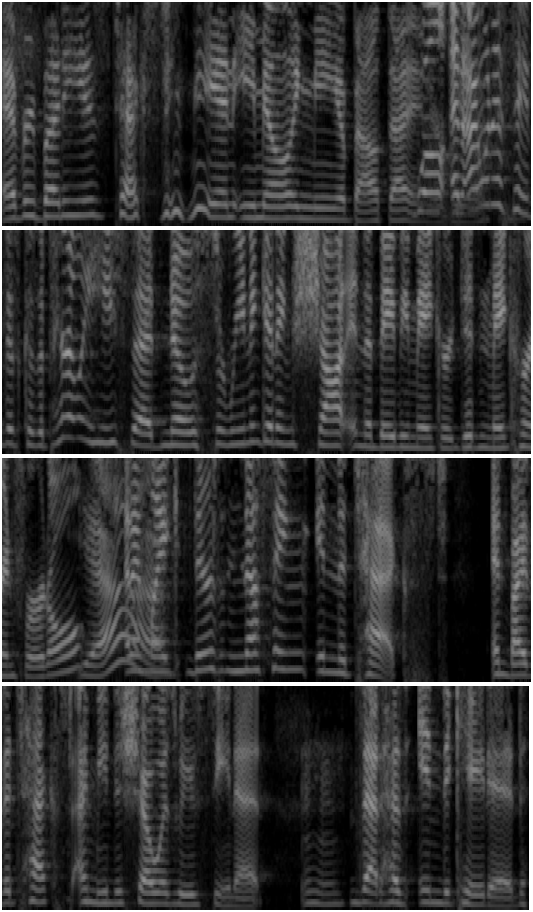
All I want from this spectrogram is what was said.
everybody is texting me and emailing me about that well, and. I want to say this because apparently he said no. Serena getting shot in the baby maker didn't make her infertile. Yeah. and I'm like, there's nothing in the text, and by the text I mean the show as we've seen it, Mm-hmm. that has indicated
